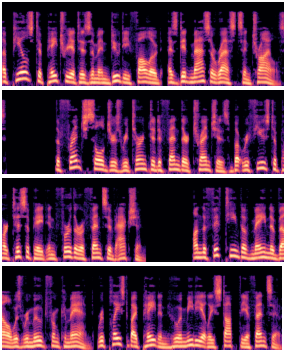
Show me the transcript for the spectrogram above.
Appeals to patriotism and duty followed, as did mass arrests and trials. The French soldiers returned to defend their trenches but refused to participate in further offensive action. On 15 May Nivelle was removed from command, replaced by Pétain who immediately stopped the offensive.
